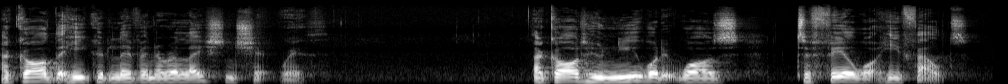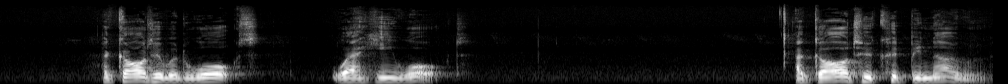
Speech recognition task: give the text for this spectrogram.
a God that he could live in a relationship with, a God who knew what it was to feel what he felt, a God who had walked where he walked, a God who could be known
